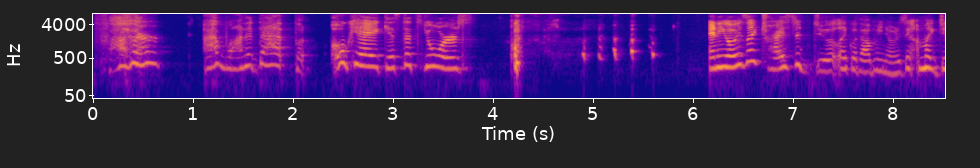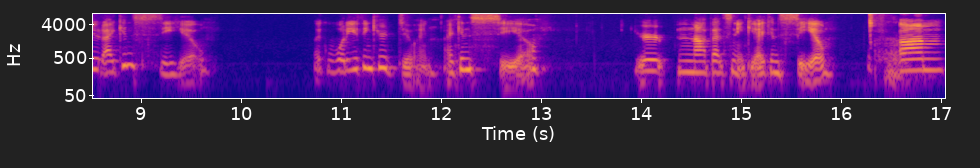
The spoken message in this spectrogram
Father, I wanted that, but okay, guess that's yours. and he always like tries to do it like without me noticing. I'm like, dude, I can see you. Like, what do you think you're doing? I can see you. You're not that sneaky. I can see you. Um,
